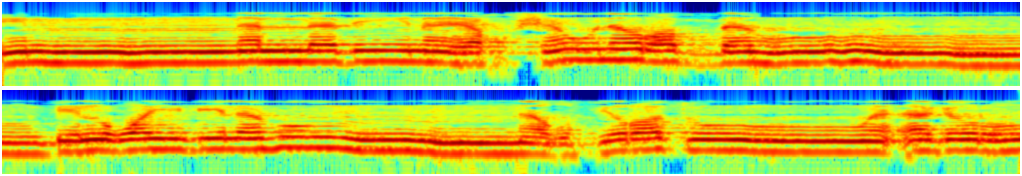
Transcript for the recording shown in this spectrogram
إن الذين يخشون ربهم بالغيب لهم مغفرة وأجر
